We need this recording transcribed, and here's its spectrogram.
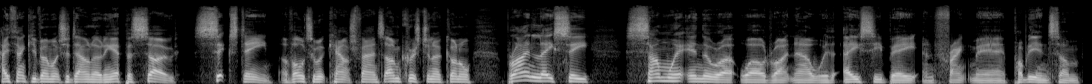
Hey, thank you very much for downloading episode 16 of Ultimate Couch Fans. I'm Christian O'Connell. Brian Lacey, somewhere in the world right now with ACB and Frank Mir, probably in some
